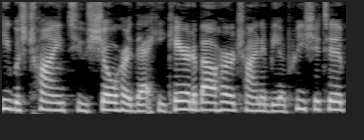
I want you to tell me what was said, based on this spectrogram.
He was trying to show her that he cared about her, trying to be appreciative.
